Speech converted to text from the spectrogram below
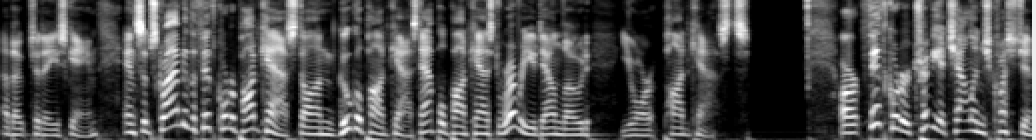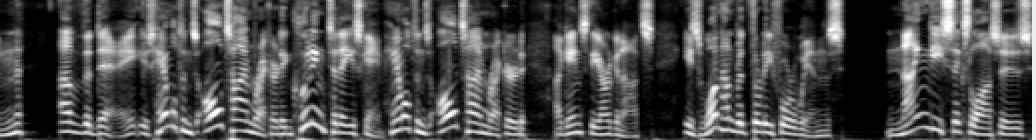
about today's game. And subscribe to the Fifth Quarter Podcast on Google Podcast, Apple Podcast, wherever you download your podcasts. Our fifth quarter trivia challenge question of the day is Hamilton's all time record, including today's game. Hamilton's all time record against the Argonauts is 134 wins, 96 losses,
